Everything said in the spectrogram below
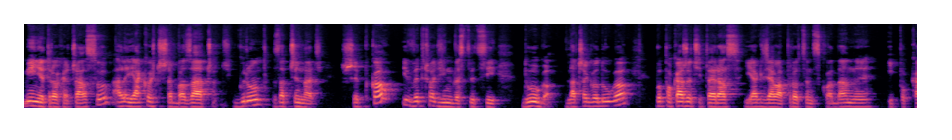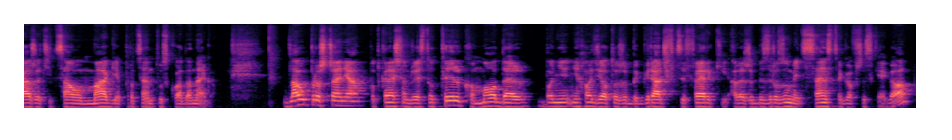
minie trochę czasu, ale jakoś trzeba zacząć. Grunt zaczynać szybko i wytrwać inwestycji długo. Dlaczego długo? Bo pokażę Ci teraz, jak działa procent składany i pokażę Ci całą magię procentu składanego. Dla uproszczenia podkreślam, że jest to tylko model, bo nie, nie chodzi o to, żeby grać w cyferki, ale żeby zrozumieć sens tego wszystkiego.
